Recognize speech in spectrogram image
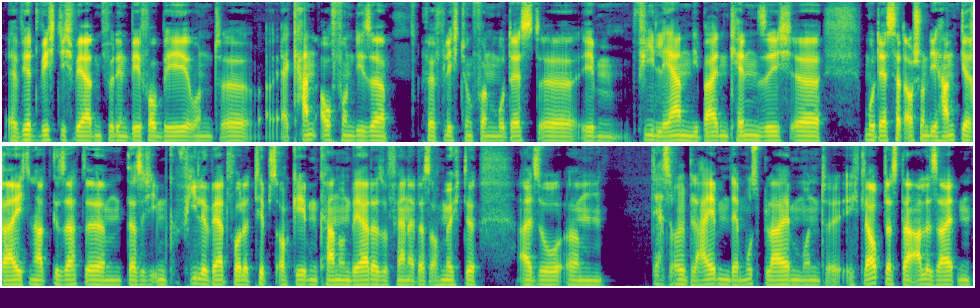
er wird wichtig werden für den BVB und äh, er kann auch von dieser Verpflichtung von Modest äh, eben viel lernen. Die beiden kennen sich. Äh, Modest hat auch schon die Hand gereicht und hat gesagt, ähm, dass ich ihm viele wertvolle Tipps auch geben kann und werde, sofern er das auch möchte. Also ähm, der soll bleiben, der muss bleiben und äh, ich glaube, dass da alle Seiten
